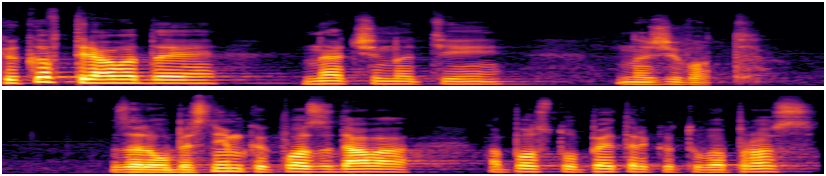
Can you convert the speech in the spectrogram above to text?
Какъв трябва да е начинът ти на живот? За да обясним какво задава апостол Петър като въпрос,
